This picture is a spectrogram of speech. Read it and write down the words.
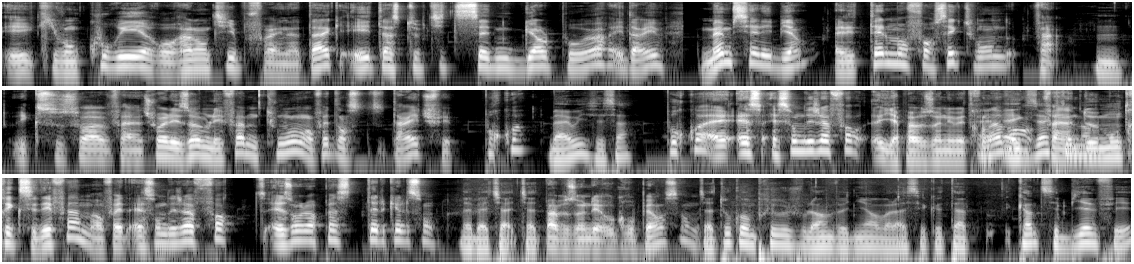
et qui vont courir au ralenti pour faire une attaque. Et t'as cette petite scène girl power, et t'arrives, même si elle est bien, elle est tellement forcée que tout le monde. Enfin, Hmm. et que ce soit, enfin, tu vois, les hommes, les femmes, tout le monde, en fait, dans ce t'arrêtes, tu fais pourquoi? Bah oui, c'est ça. Pourquoi? Elles, elles- elles sont déjà fortes. Il n'y a pas besoin de les mettre en Euh, avant. Enfin, de montrer que c'est des femmes, en fait. Elles sont déjà fortes. Elles ont leur place telle qu'elles sont. Bah, bah, t'as- t'as- Pas besoin de les regrouper ensemble. Tu as tout compris où je voulais en venir. Voilà, c'est que quand c'est bien fait,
